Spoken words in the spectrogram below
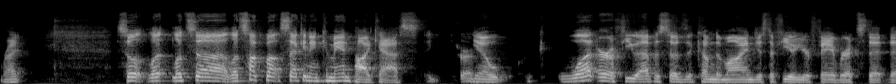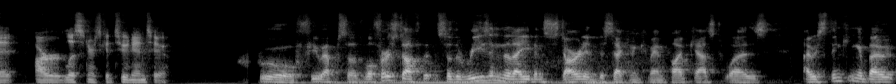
Right. So let, let's, uh, let's talk about second in command podcasts. Sure. You know, what are a few episodes that come to mind? Just a few of your favorites that that our listeners could tune into. Ooh, a few episodes. Well, first off, so the reason that I even started the Second in Command podcast was I was thinking about,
